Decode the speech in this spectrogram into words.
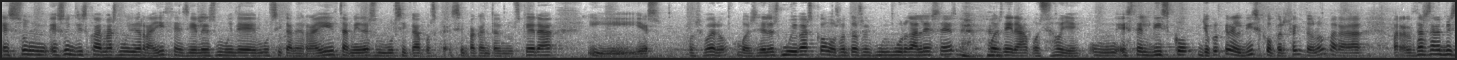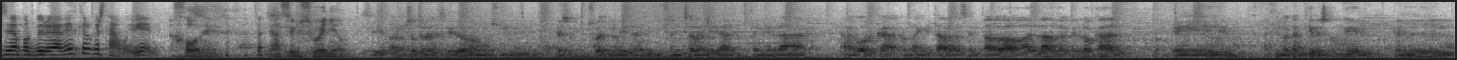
es un, es un disco además muy de raíces y él es muy de música de raíz, también es música pues siempre ha cantado en euskera y es, pues bueno, pues él es muy vasco, vosotros sois muy burgaleses, pues dirá, pues oye, un- este el disco, yo creo que era el disco perfecto, ¿no? Para, para lanzarse a la piscina por primera vez creo que estaba muy bien. Joder, ha sido un sueño. Sí, para nosotros ha sido vamos, un, es un sueño, y un sueño hecho realidad tener a, a Gorka con la guitarra sentado al lado en el local, eh, haciendo canciones con él, él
